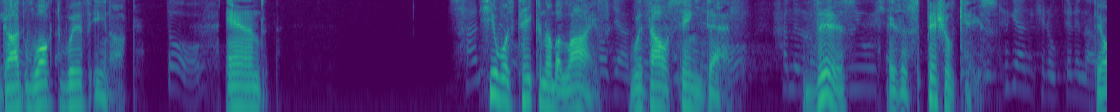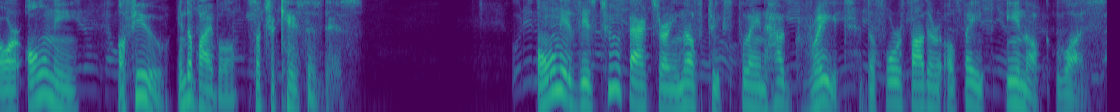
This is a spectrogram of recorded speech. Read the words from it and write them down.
God walked with Enoch. And he was taken up alive without seeing death. This is a special case. There are only a few in the Bible such a case as this. Only these two facts are enough to explain how great the forefather of faith Enoch was.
